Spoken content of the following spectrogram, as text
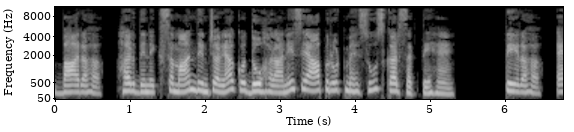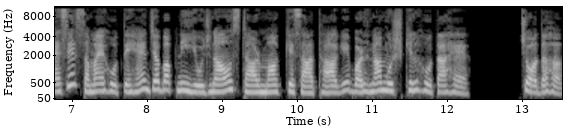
बारह, हर दिन एक समान दिनचर्या को दोहराने से आप रुट महसूस कर सकते हैं। तेरह, ऐसे समय होते हैं जब अपनी योजनाओं स्टार मार्क के साथ आगे बढ़ना मुश्किल होता है। चौदह।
